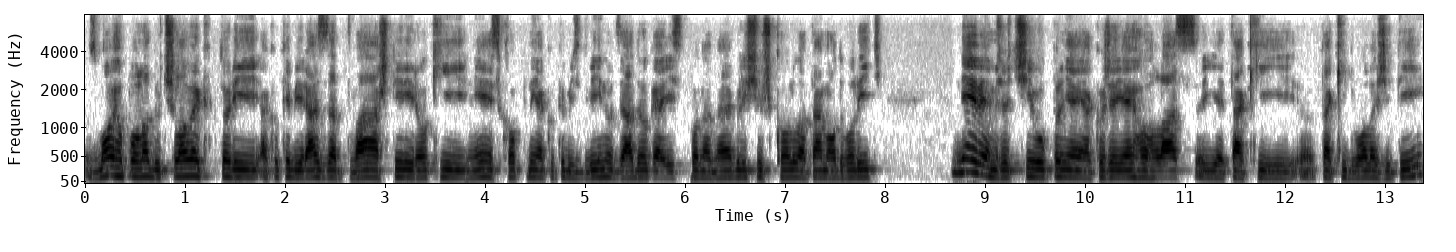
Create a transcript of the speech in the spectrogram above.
Z môjho pohľadu človek, ktorý ako keby raz za 2-4 roky nie je schopný ako keby zdvihnúť zadok a ísť ponad najbližšiu školu a tam odvoliť, neviem, že či úplne akože jeho hlas je taký, taký dôležitý.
